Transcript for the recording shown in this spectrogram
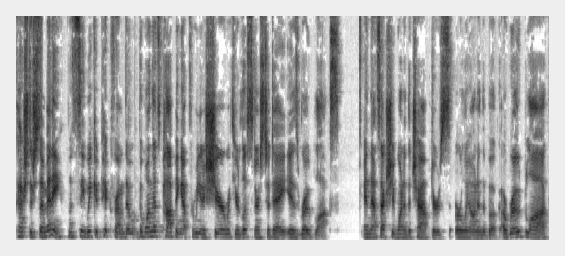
gosh, there's so many. Let's see, we could pick from. The, the one that's popping up for me to share with your listeners today is roadblocks. And that's actually one of the chapters early on in the book. A roadblock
